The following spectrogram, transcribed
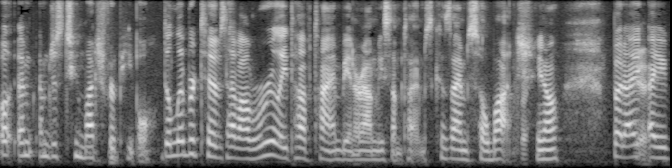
Well, I'm I'm just too much for people. Deliberatives have a really tough time being around me sometimes because I'm so much, you know. But I, Yeah. I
